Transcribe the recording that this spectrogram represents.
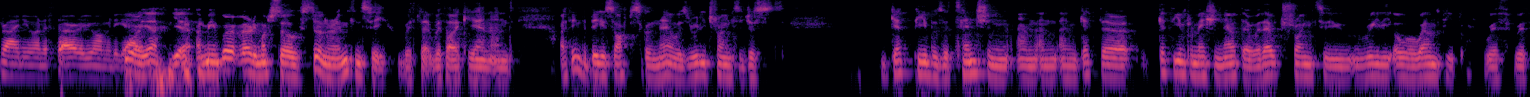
Ryan, you want to start or you want me to go? Sure, yeah, yeah. I mean, we're very much so still in our infancy with with IKN, and I think the biggest obstacle now is really trying to just get people's attention and, and, and get the get the information out there without trying to really overwhelm people with with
